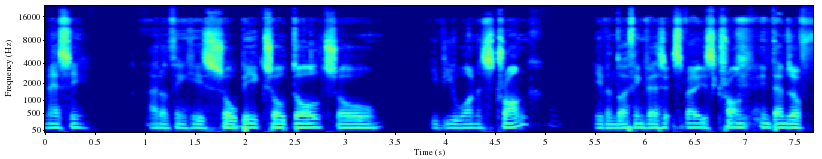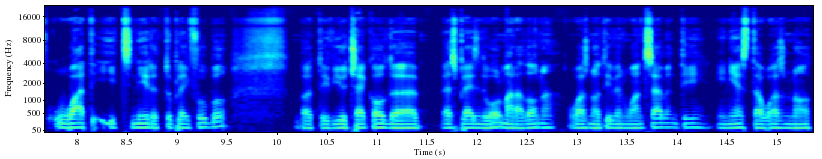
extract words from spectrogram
Messi, I don't think he's so big, so tall. So if you want a strong, even though I think it's very strong in terms of what it's needed to play football. But if you check all the best players in the world, Maradona was not even 170. Iniesta was not,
